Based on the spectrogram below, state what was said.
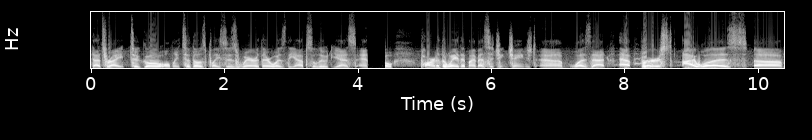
that's right to go only to those places where there was the absolute yes and so part of the way that my messaging changed um, was that at first I was um,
